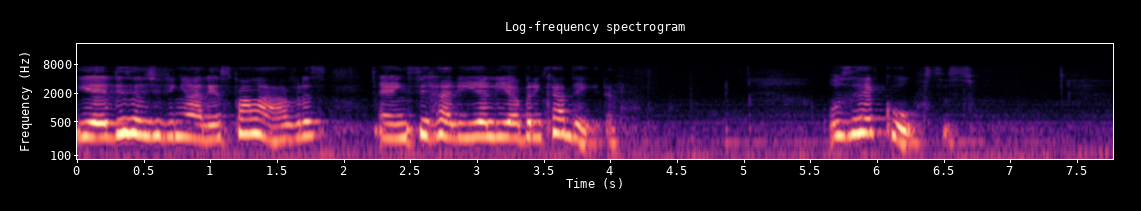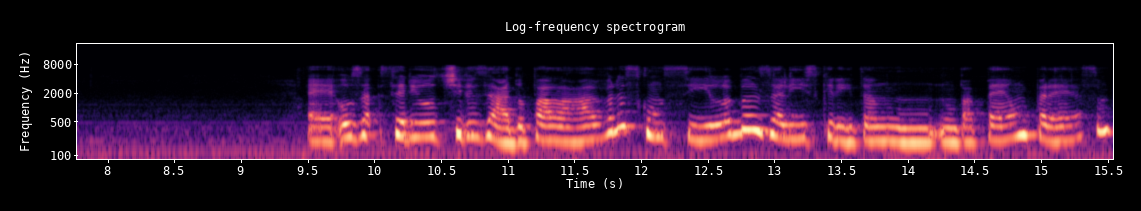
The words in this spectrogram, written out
e eles adivinharem as palavras, é, encerraria ali a brincadeira. Os recursos. É, seria utilizado palavras com sílabas ali escrita num, num papel impresso,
